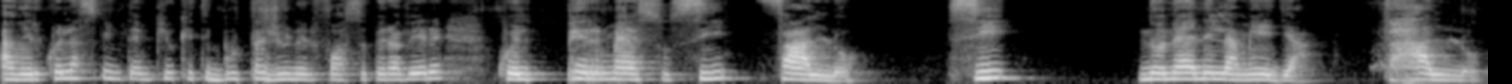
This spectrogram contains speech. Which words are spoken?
avere quella spinta in più che ti butta giù nel fosso, per avere quel permesso, sì, fallo, sì, non è nella media, fallo.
